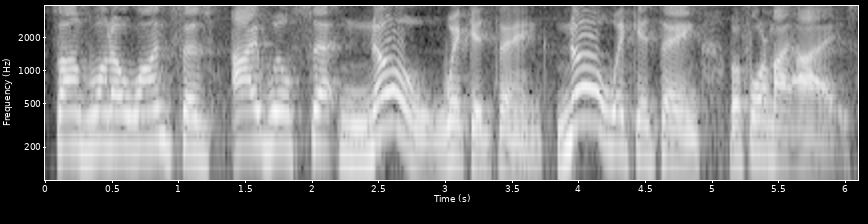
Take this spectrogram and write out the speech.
Psalms 101 says, I will set no wicked thing, no wicked thing before my eyes.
